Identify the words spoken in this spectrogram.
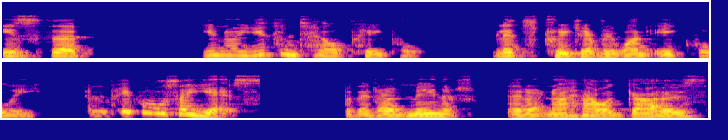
is that, you know, you can tell people, let's treat everyone equally. And people will say yes, but they don't mean it. They don't know how it goes.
